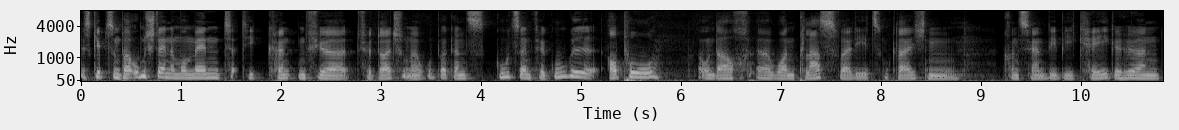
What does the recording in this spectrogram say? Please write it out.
Es gibt so ein paar Umstände im Moment, die könnten für, für Deutschland und Europa ganz gut sein. Für Google, Oppo und auch äh, OnePlus, weil die zum gleichen Konzern BBK gehören.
